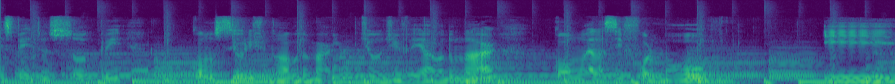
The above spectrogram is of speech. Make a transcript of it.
respeito sobre como se originou a água do mar, de onde veio a água do mar, como ela se formou e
